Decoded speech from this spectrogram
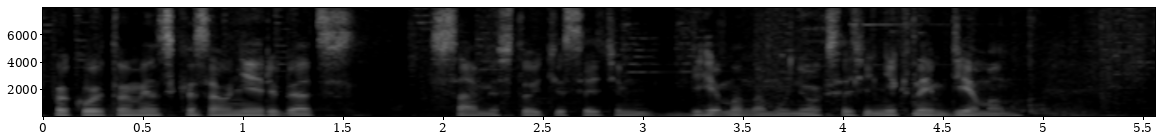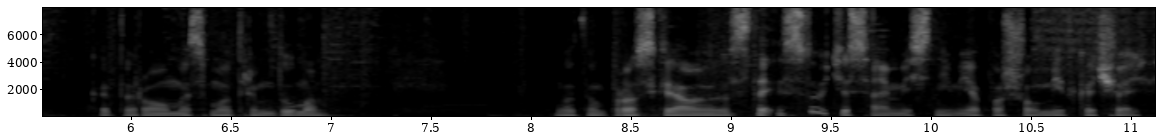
в какой-то момент сказал, не, ребят, сами стойте с этим демоном. У него, кстати, никнейм демон, которого мы смотрим Дума. Вот он просто сказал, стойте сами с ним, я пошел мид качать.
